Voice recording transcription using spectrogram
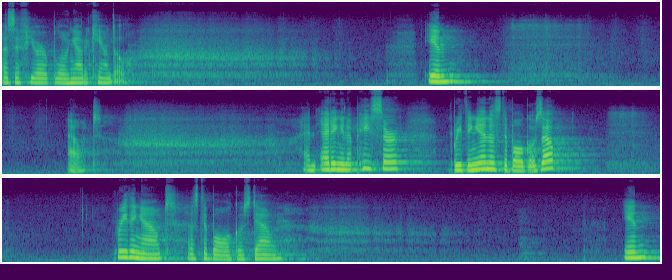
as if you're blowing out a candle. In, out. And adding in a pacer, breathing in as the ball goes up, breathing out as the ball goes down. In,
